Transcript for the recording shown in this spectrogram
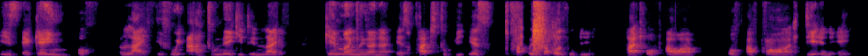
is a game of life. If we are to make it in life, Game Mancengana is part to be is, is supposed to be part of our of, of our DNA.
